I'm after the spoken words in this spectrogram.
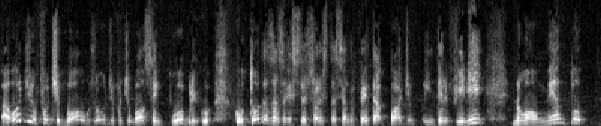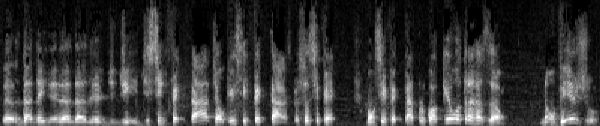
Aonde o futebol, um jogo de futebol sem público, com todas as restrições que está sendo feita, pode interferir no aumento eh, da- da- da- de, de- se infectar, de alguém se infectar. As pessoas se vão se infectar por qualquer outra razão. Não vejo,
